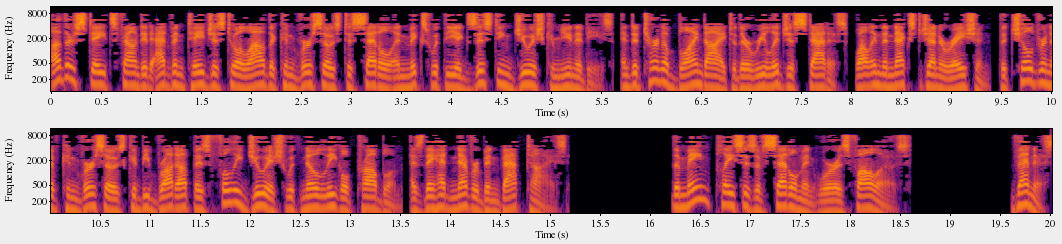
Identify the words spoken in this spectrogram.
Other states found it advantageous to allow the conversos to settle and mix with the existing Jewish communities, and to turn a blind eye to their religious status, while in the next generation, the children of conversos could be brought up as fully Jewish with no legal problem, as they had never been baptized. The main places of settlement were as follows. Venice.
